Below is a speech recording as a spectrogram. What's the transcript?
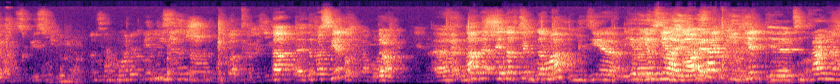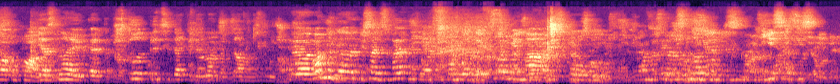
этот список? Да, это по свету? Да Э, Надо это в тех домах, где Я- э, я нет знаю газа и нет э, центрального опалу. Я знаю это. Что от председателя надо в данном случае? Е, Вам надо написать звернення в свободній формі на міського голову. Там потрібно основі написано. Є разъяснение.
